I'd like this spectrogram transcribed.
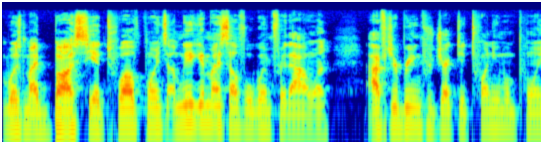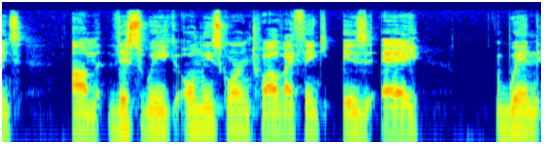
was my bust. He had 12 points. I'm going to give myself a win for that one. After being projected 21 points, um, this week. Only scoring 12, I think, is a win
